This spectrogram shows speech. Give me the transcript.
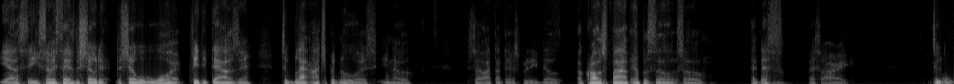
yeah, see, so it says the show that the show will award fifty thousand to black entrepreneurs, you know. So I thought that was pretty dope across five episodes. So that, that's that's all right. Two, mm,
